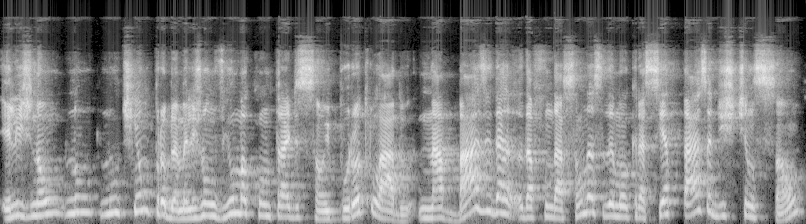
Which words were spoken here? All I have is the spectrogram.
eles não, não, não tinham um problema, eles não viam uma contradição. E, por outro lado, na base da, da fundação dessa democracia está essa distinção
